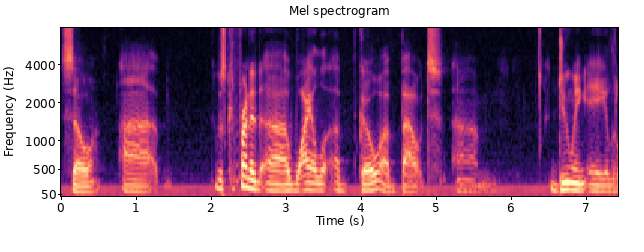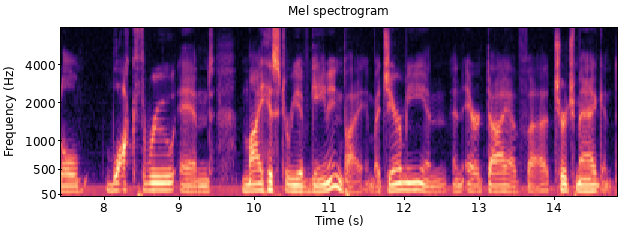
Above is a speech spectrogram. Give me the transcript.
So, uh, was confronted a while ago about um, doing a little walkthrough and my history of gaming by by Jeremy and, and Eric Dye of uh, Church Mag and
